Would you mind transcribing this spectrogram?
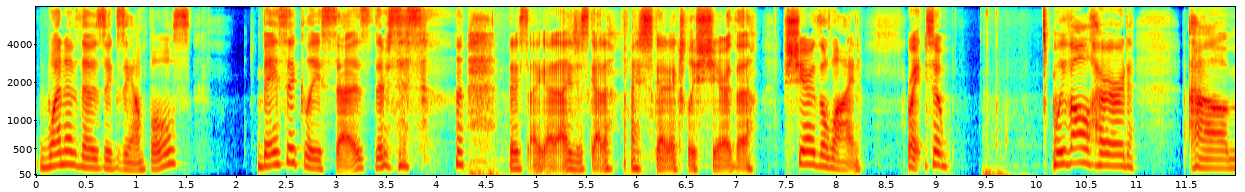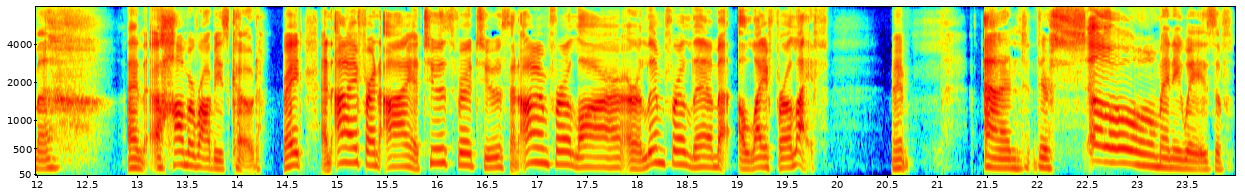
one of those examples basically says there's this there's I got I just gotta I just gotta actually share the share the line. Right. So we've all heard um an a Hammurabi's code, right? An eye for an eye, a tooth for a tooth, an arm for a arm, or a limb for a limb, a life for a life. Right? And there's so many ways of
